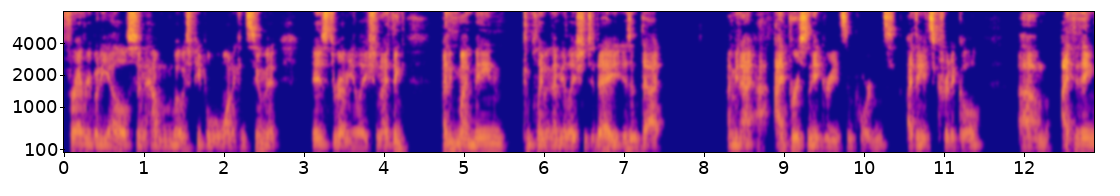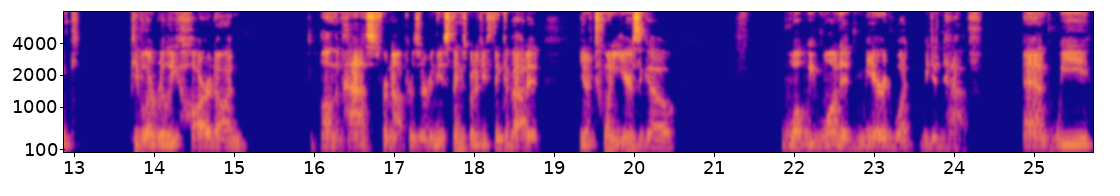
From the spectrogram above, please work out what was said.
for everybody else and how most people will want to consume it is through emulation. I think I think my main complaint with emulation today isn't that I mean I I personally agree it's important. I think it's critical. Um, I think people are really hard on on the past for not preserving these things. But if you think about it, you know, 20 years ago, what we wanted mirrored what we didn't have. And we,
